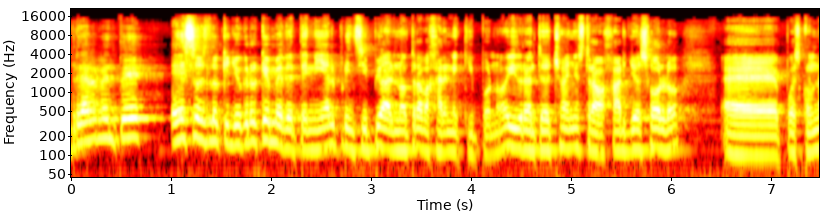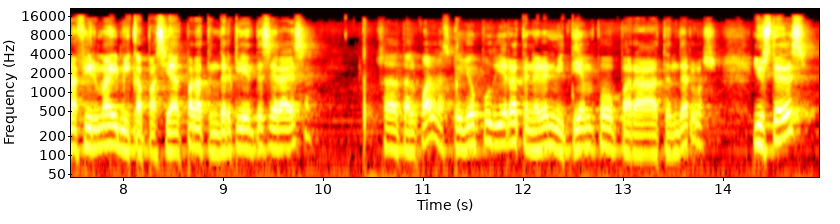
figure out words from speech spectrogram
realmente eso es lo que yo creo que me detenía al principio al no trabajar en equipo, ¿no? Y durante ocho años trabajar yo solo, eh, pues con una firma y mi capacidad para atender clientes era esa. O sea, tal cual, las que yo pudiera tener en mi tiempo para atenderlos. ¿Y ustedes?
